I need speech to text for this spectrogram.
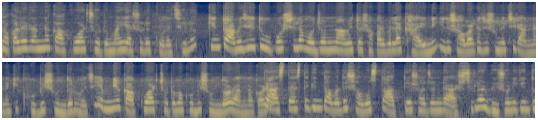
সকালের রান্না কাকু আর ছোটোমাই আসলে করেছিল। কিন্তু আমি যেহেতু উপোস ছিলাম, ওই জন্য আমি তো সকালবেলা খাইনি কিন্তু সবার কাছে শুনেছি রান্না নাকি খুবই সুন্দর হয়েছে। এমনিও কাকু আর ছোটোমা খুবই সুন্দর রান্না করে। আস্তে আস্তে কিন্তু আমাদের সমস্ত আত্মীয় স্বজনরা আসছিল আর ভীষণই কিন্তু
